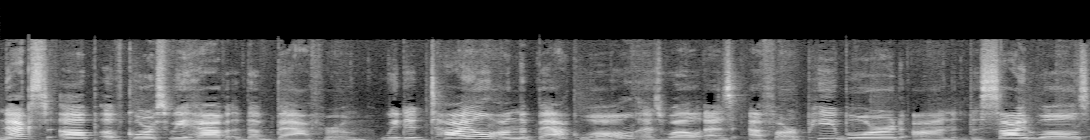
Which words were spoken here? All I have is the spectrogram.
Next up, of course, we have the bathroom. We did tile on the back wall as well as FRP board on the side walls.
